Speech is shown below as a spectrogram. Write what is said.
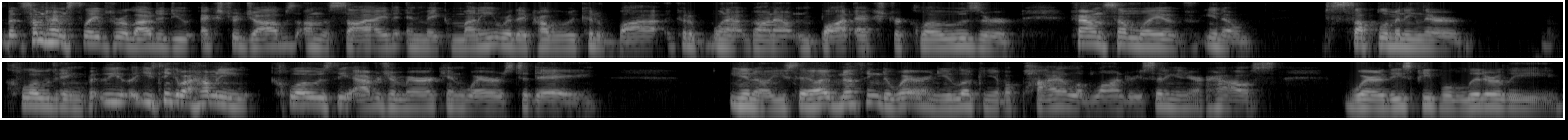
but sometimes slaves were allowed to do extra jobs on the side and make money where they probably could have bought could have went out gone out and bought extra clothes or found some way of, you know, supplementing their clothing. But you think about how many clothes the average American wears today. You know, you say, I have nothing to wear, and you look and you have a pile of laundry sitting in your house where these people literally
